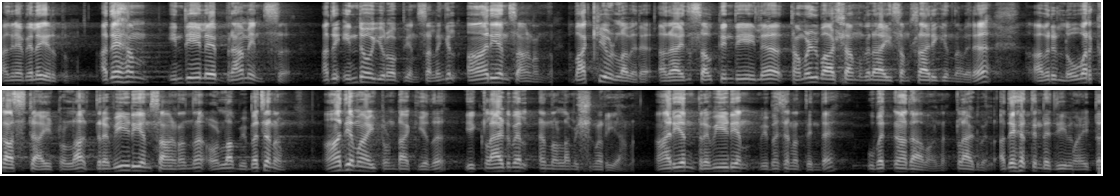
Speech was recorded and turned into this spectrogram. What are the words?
അതിനെ വിലയിരുത്തുന്നു. അദ്ദേഹം ഇന്ത്യയിലെ ബ്രാഹ്മിൻസ് അത് ഇൻഡോ യൂറോപ്യൻസ് അല്ലെങ്കിൽ ആര്യൻസ് ആണെന്ന്. ബാക്കിയുള്ളവര് അതായത് സൗത്ത് ഇന്ത്യയിൽ തമിഴ് ഭാഷ മുതലായി സംസാരിക്കുന്നവര് അവർ ലോവർ കാസ്റ്റ് ആയിട്ടുള്ള ദ്രവീഡിയൻസ് ആണെന്ന് ഉള്ള വിഭജനം ആദ്യമായിട്ടുണ്ടാക്കിയത് ഈ ക്ലാഡ്വെൽ എന്നുള്ള മിഷനറിയാണ്. ആര്യൻ ദ്രവീഡിയൻ വിഭജനത്തിന്റെ ഉപജ്ഞാതാവാണ് ക്ലാഡ്വെൽ. അദ്ദേഹത്തിന്റെ ജീവമായിട്ട്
